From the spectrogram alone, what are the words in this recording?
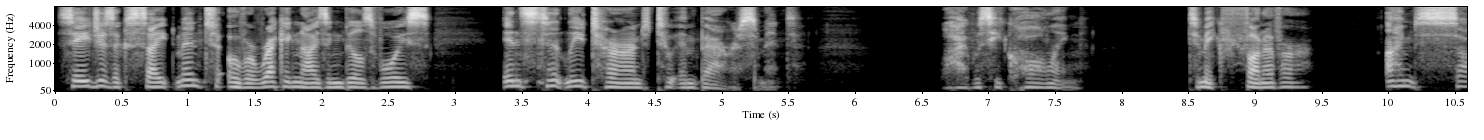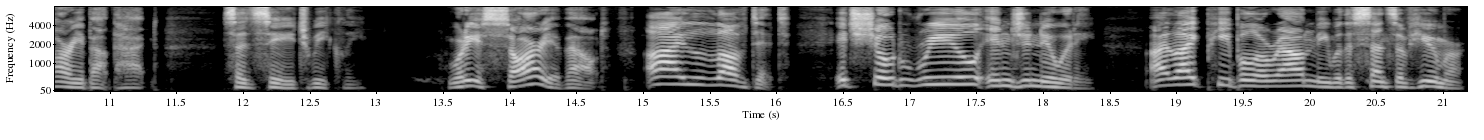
Sage's excitement over recognizing Bill's voice instantly turned to embarrassment. Why was he calling? To make fun of her? I'm sorry about that, said Sage weakly. What are you sorry about? I loved it. It showed real ingenuity. I like people around me with a sense of humor.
